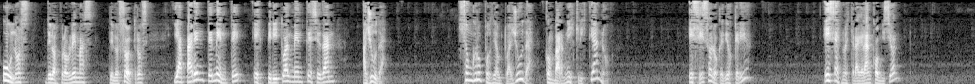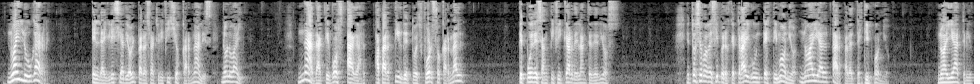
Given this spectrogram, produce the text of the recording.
unos de los problemas de los otros y aparentemente espiritualmente se dan ayuda. Son grupos de autoayuda con barniz cristiano. ¿Es eso lo que Dios quería? Esa es nuestra gran comisión. No hay lugar en la iglesia de hoy para sacrificios carnales, no lo hay. Nada que vos hagas a partir de tu esfuerzo carnal te puede santificar delante de Dios. Entonces vos decís, pero es que traigo un testimonio. No hay altar para el testimonio. No hay atrio.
